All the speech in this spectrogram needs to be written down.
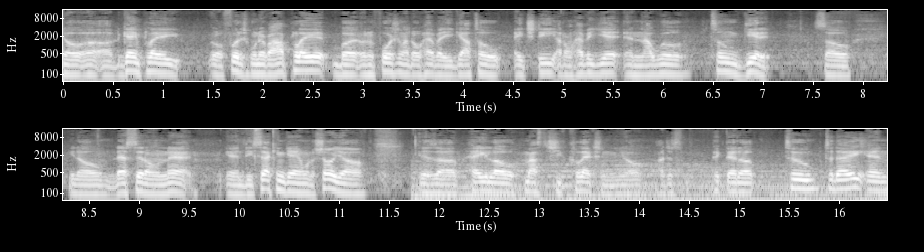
know, uh, uh the gameplay you know, footage whenever I play it, but unfortunately, I don't have a Elgato HD. I don't have it yet, and I will soon get it. So, you know, that's it on that. And the second game I want to show y'all is a uh, Halo Master Chief Collection. You know, I just picked that up too today, and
